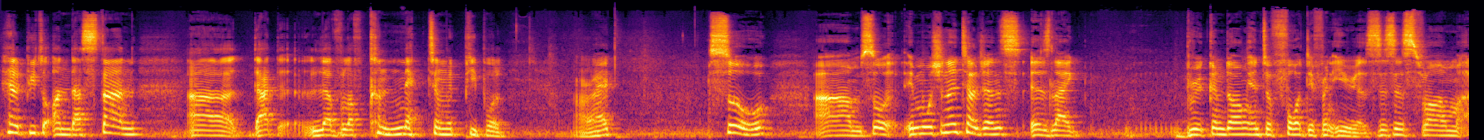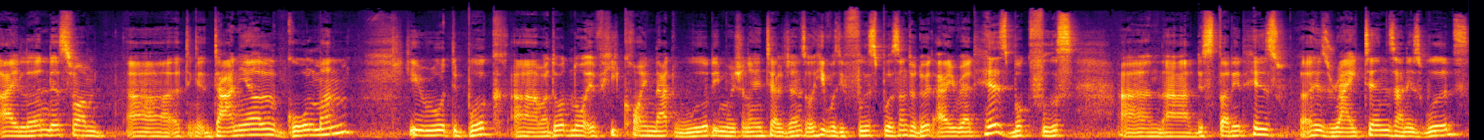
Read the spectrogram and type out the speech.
help you to understand uh, that level of connecting with people. All right? So um, so emotional intelligence is like broken down into four different areas. This is from I learned this from uh, Daniel Goleman. He wrote the book. Um, I don't know if he coined that word, emotional intelligence, or he was the first person to do it. I read his book first and uh, studied his uh, his writings and his words.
